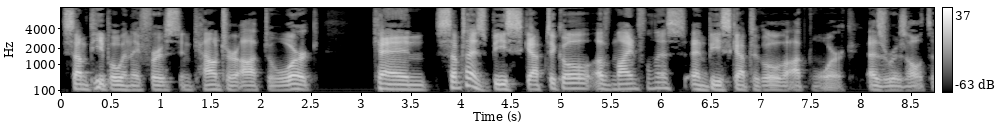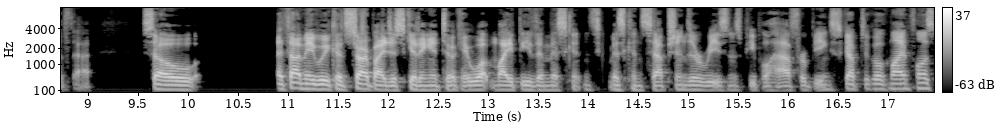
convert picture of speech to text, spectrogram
some people, when they first encounter optimal work, can sometimes be skeptical of mindfulness and be skeptical of optimal work as a result of that. So I thought maybe we could start by just getting into okay, what might be the miscon- misconceptions or reasons people have for being skeptical of mindfulness,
